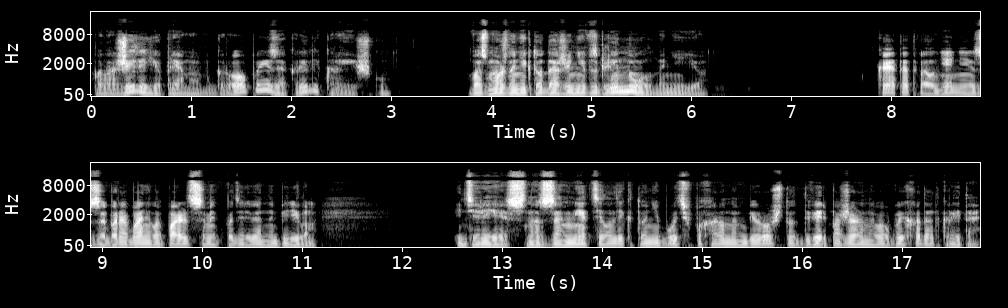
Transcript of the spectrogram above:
положили ее прямо в гроб и закрыли крышку. Возможно, никто даже не взглянул на нее. Кэт от волнения забарабанила пальцами по деревянным перилам. Интересно, заметил ли кто-нибудь в похоронном бюро, что дверь пожарного выхода открыта?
